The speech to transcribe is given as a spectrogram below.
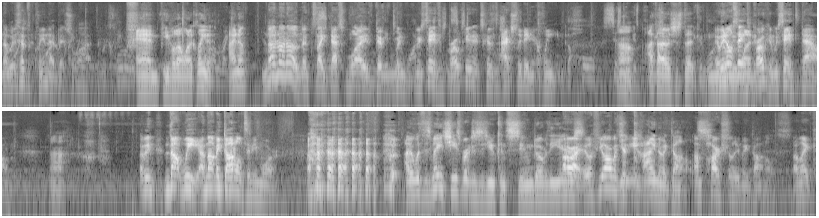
No, we just have to clean that bitch a lot. And people don't want to clean it. I know. No, no, no. That's like that's why when we say it's broken, it's because it's actually being cleaned. The whole system Oh, I thought it was just that. And we don't say it's broken. We say it's down. Ah. I mean, not we. I'm not McDonald's anymore. I mean, with as many cheeseburgers as you consumed over the years, All right, Well, if you are what you're you eat, kind of McDonald's. I'm partially McDonald's. I'm like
